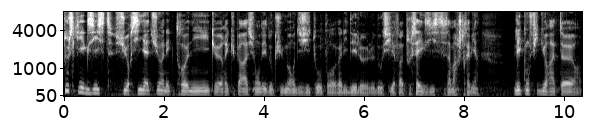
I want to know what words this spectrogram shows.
tout ce qui existe sur signature électronique, euh, récupération des documents digitaux pour valider le, dossier, enfin tout ça existe, ça marche très bien. Les configurateurs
